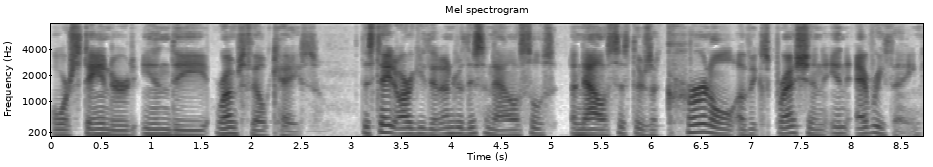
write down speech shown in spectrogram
or standard in the Rumsfeld case. The state argued that under this analysis, analysis there's a kernel of expression in everything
